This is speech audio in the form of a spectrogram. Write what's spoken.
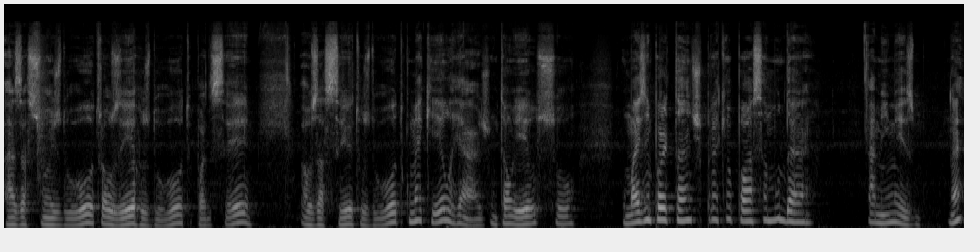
às ações do outro, aos erros do outro, pode ser, aos acertos do outro, como é que eu reajo? Então eu sou o mais importante para que eu possa mudar a mim mesmo né?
